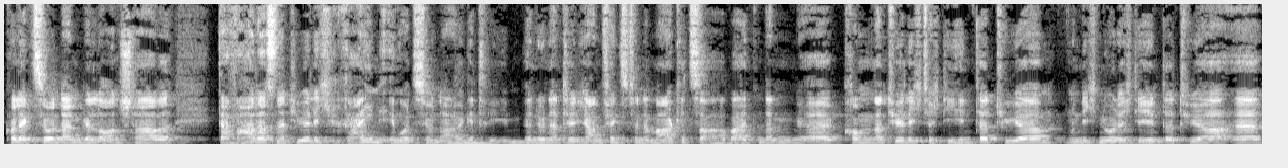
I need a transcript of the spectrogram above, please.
Kollektion dann gelauncht habe. Da war das natürlich rein emotional getrieben. Wenn du natürlich anfängst, für eine Marke zu arbeiten, dann äh, kommen natürlich durch die Hintertür und nicht nur durch die Hintertür äh,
